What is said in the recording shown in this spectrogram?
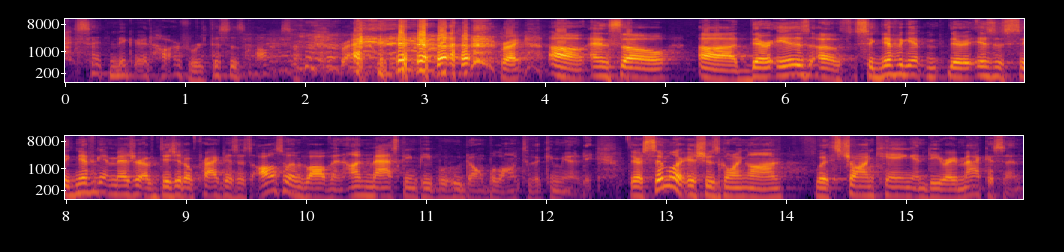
I said nigga at Harvard, this is awesome, right? right, um, and so uh, there is a significant there is a significant measure of digital practice that's also involved in unmasking people who don't belong to the community. There are similar issues going on with Shaun King and DeRay Mckesson,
